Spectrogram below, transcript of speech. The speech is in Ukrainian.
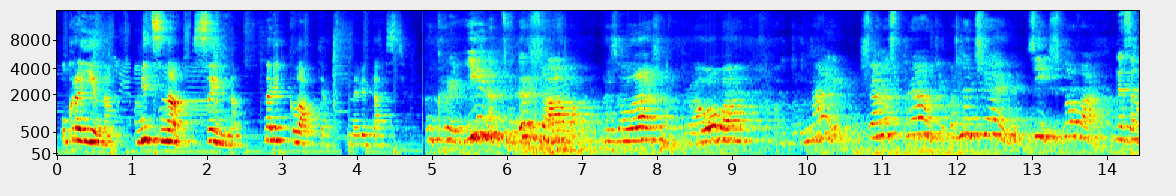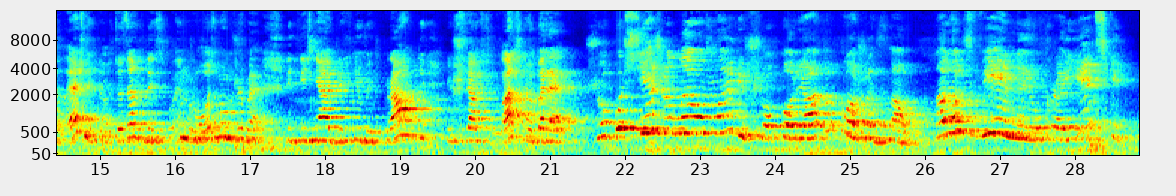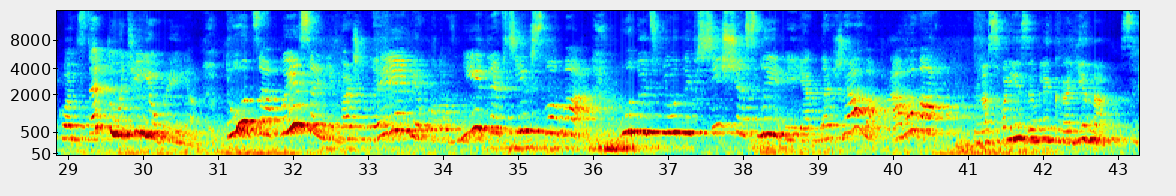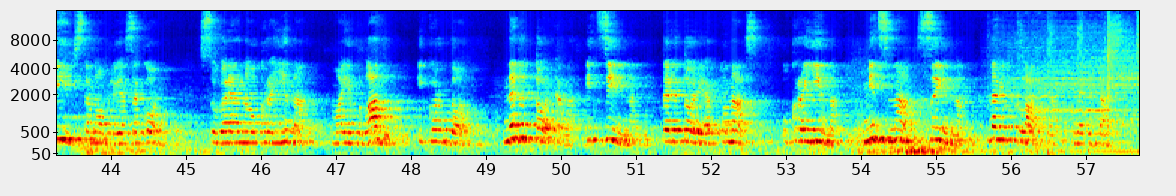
Україна міцна, сильна, навіть клаптя не віддасть. Україна це держава, незалежна правова. А хто знає, що насправді означають ці слова? Незалежний той, хто завжди своїм розумом живе, відрізняє брехню від правди і шлях власне бере. Щоб усі жили у мирі, щоб порядок кожен знав. Народ вільний український конституцію прийняв. Тут записані важливі, головні для всіх слова. Будуть люди всі щасливі, як держава правова. На своїй землі країна свій встановлює закон. Суверенна Україна має владу і кордон. Недоторкана і цільна територія у нас. Україна міцна, сильна, навіть клаптя не віддасть.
